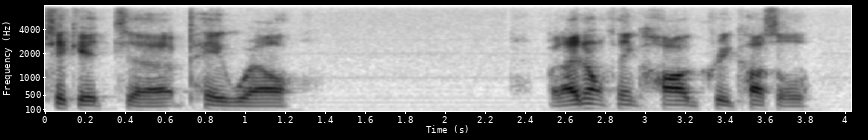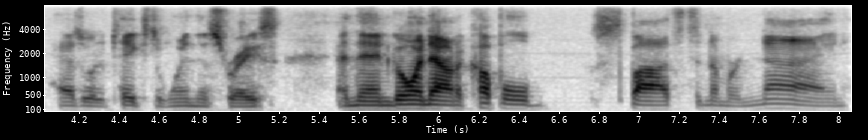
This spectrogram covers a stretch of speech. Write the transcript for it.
ticket uh, pay well. But I don't think Hog Creek Hustle has what it takes to win this race. And then going down a couple spots to number nine,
